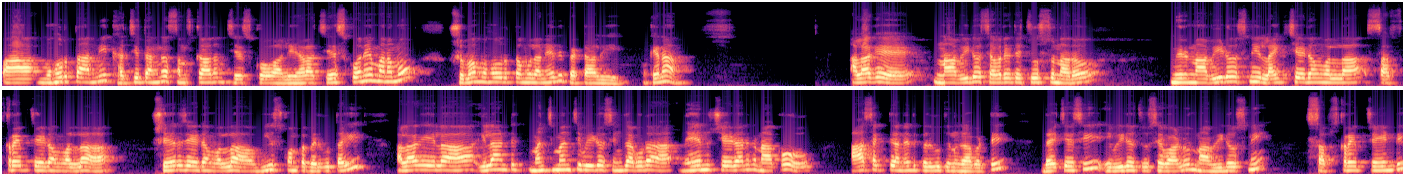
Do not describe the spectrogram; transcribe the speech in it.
ఆ ముహూర్తాన్ని ఖచ్చితంగా సంస్కారం చేసుకోవాలి. అలా చేసుకొనే మనము శుభ ముహూర్తములు అనేది పెట్టాలి. ఓకేనా? అలాగే నా వీడియోస్ ఎవరైతే చూస్తున్నారో మీరు నా వీడియోస్ని లైక్ చేయడం వల్ల సబ్స్క్రైబ్ చేయడం వల్ల షేర్ చేయడం వల్ల వ్యూస్ కొంత పెరుగుతాయి. అలాగే ఇలా ఇలాంటి మంచి మంచి వీడియోస్ ఇంకా కూడా నేను చేయడానికి నాకు ఆసక్తి అనేది పెరుగుతుంది కాబట్టి దయచేసి ఈ వీడియో చూసేవాళ్ళు నా వీడియోస్ని సబ్స్క్రైబ్ చేయండి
